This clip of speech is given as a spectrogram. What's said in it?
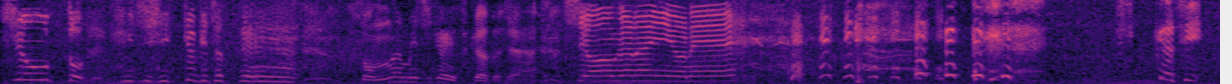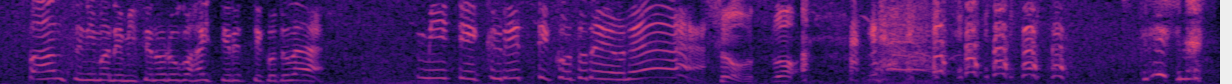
ちょっと肘引っ掛けちゃって。そんな短いスカートじゃしょうがないよね。しかしパンツにまで店のロゴ入ってるってことは見てくれってことだよな。そうそう。失礼します。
